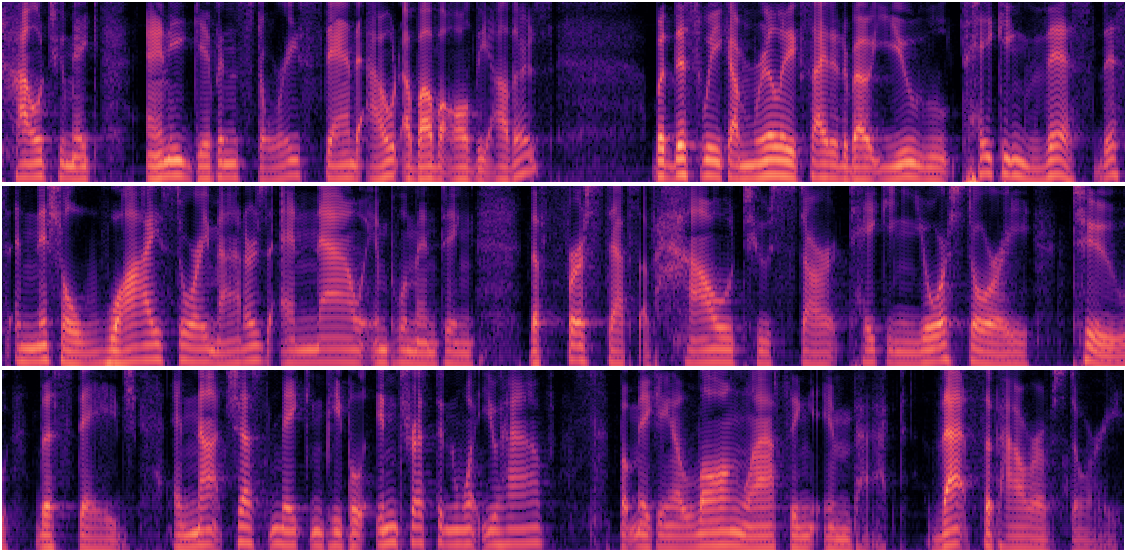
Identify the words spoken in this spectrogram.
how to make any given story stand out above all the others. But this week, I'm really excited about you taking this, this initial why story matters, and now implementing the first steps of how to start taking your story to the stage and not just making people interested in what you have, but making a long lasting impact. That's the power of story.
